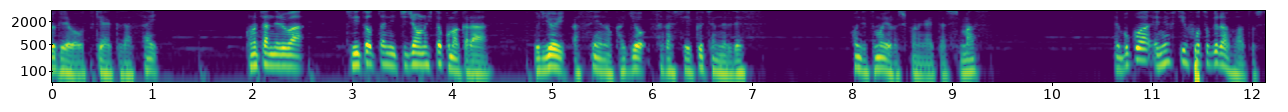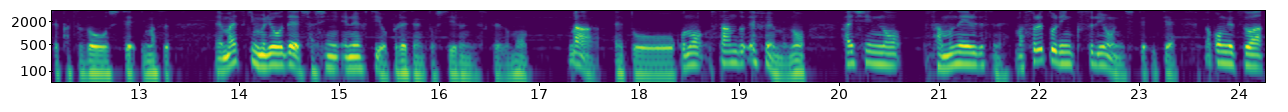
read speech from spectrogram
よければお付き合いください。このチャンネルは切り取った日常の一コマからより良い明日への鍵を探していくチャンネルです。本日もよろしくお願いいたします。僕は NFT フォトグラファーとして活動をしています。毎月無料で写真 NFT をプレゼントしているんですけれどもまあえっとこのスタンド FM の配信のサムネイルですね。まあそれとリンクするようにしていて、まあ、今月は、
